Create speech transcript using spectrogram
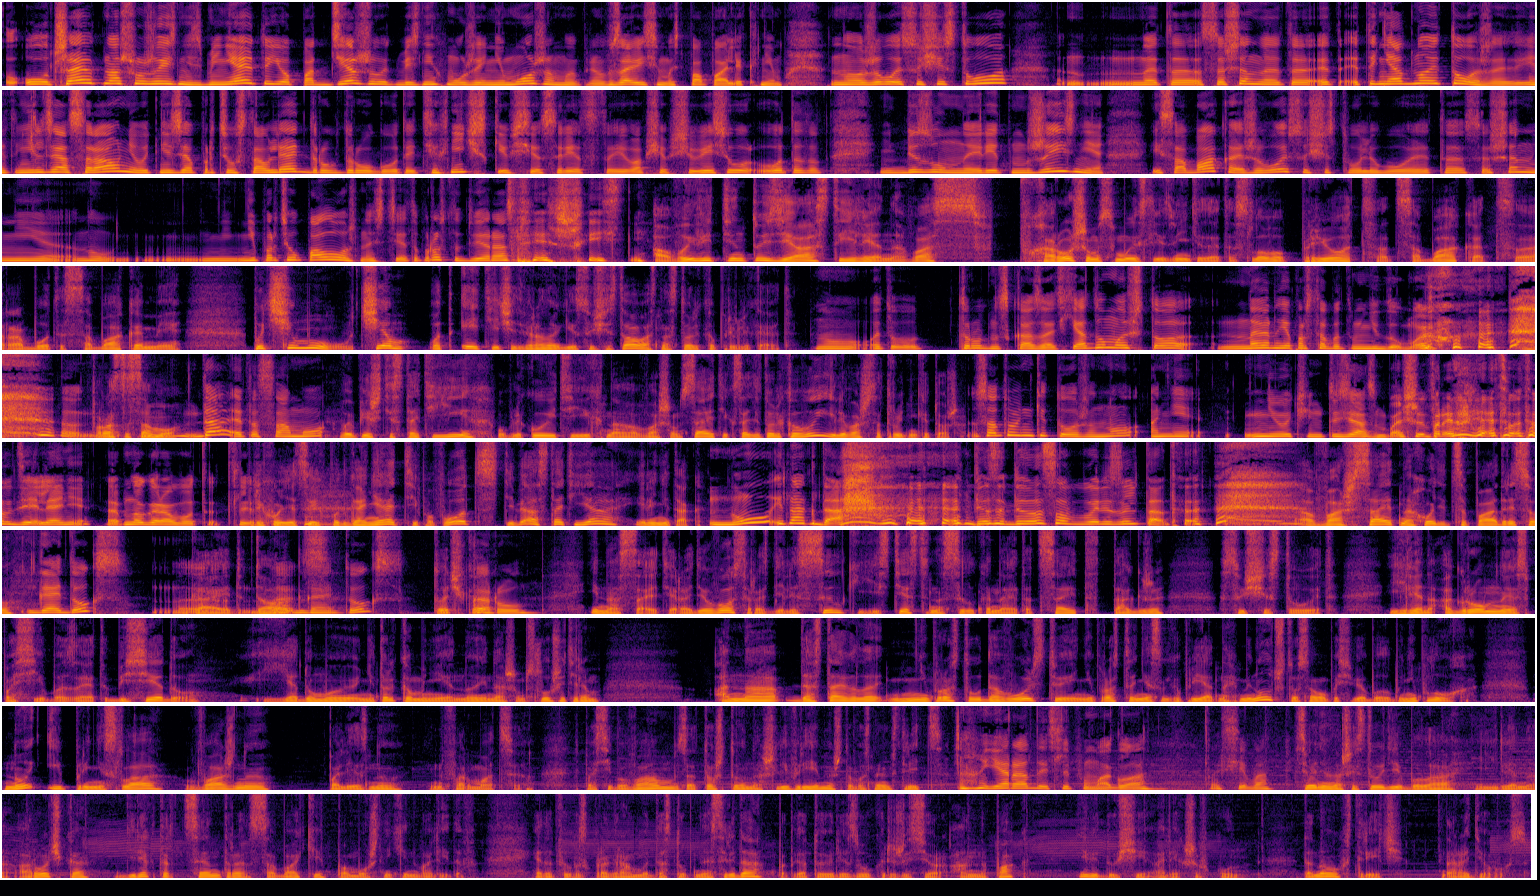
улучшают нашу жизнь, изменяют ее, поддерживают, без них мы уже не можем, мы прям в зависимость попали к ним. Но живое существо, это совершенно, это, это, это не одно и то же. Это нельзя сравнивать, нельзя противоставлять друг другу, вот эти технические все средства и вообще все, весь вот этот безумный ритм жизни и собака, и живое существо любое, это совершенно не, ну, не противоположности, это просто две разные жизни. А вы ведь энтузиаст, Елена, вас в хорошем смысле, извините за это слово, прет от собак, от работы с собаками. Почему? Чем вот эти четвероногие существа вас настолько привлекают? Ну, это Трудно сказать. Я думаю, что, наверное, я просто об этом не думаю. Просто само. Да, это само. Вы пишете статьи, публикуете их на вашем сайте. Кстати, только вы или ваши сотрудники тоже? Сотрудники тоже, но они не очень энтузиазм большой проявляют в этом деле. Они много работают. Приходится их подгонять, типа, вот, с тебя статья, или не так? Ну, иногда. без, без особого результата. А ваш сайт находится по адресу? Guidedogs guidedogs.ru И на сайте Радиовоз в разделе «Ссылки», естественно, ссылка на этот сайт также существует. Елена, огромное спасибо за эту беседу. Я думаю, не только мне, но и нашим слушателям она доставила не просто удовольствие, не просто несколько приятных минут, что само по себе было бы неплохо, но и принесла важную, полезную информацию. Спасибо вам за то, что нашли время, чтобы с нами встретиться. Я рада, если помогла. Спасибо. Сегодня в нашей студии была Елена Орочка, директор Центра «Собаки. Помощники инвалидов». Этот выпуск программы «Доступная среда» подготовили звукорежиссер Анна Пак и ведущий Олег Шевкун. До новых встреч на Радио ВОЗ.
